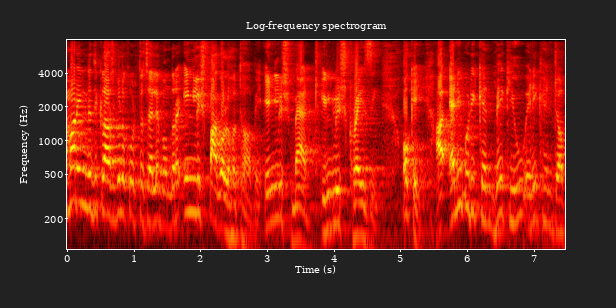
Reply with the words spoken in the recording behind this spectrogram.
আমার ইংরেজি ক্লাসগুলো করতে চাইলে বন্ধুরা ইংলিশ পাগল হতে হবে English mad English crazy okay anybody can make you any kind of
